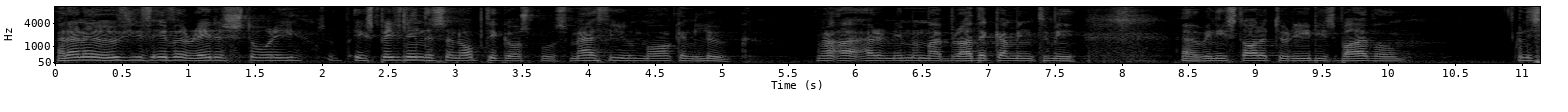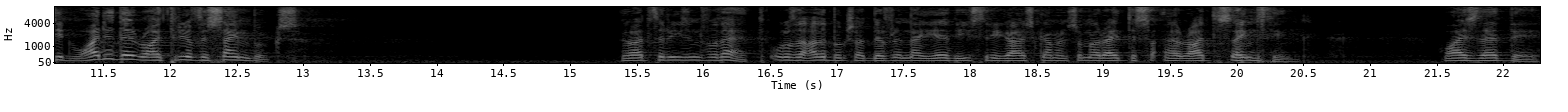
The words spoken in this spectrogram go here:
I don't know if you've ever read a story, especially in the Synoptic Gospels, Matthew, Mark, and Luke. I, I remember my brother coming to me uh, when he started to read his Bible, and he said, Why did they write three of the same books? What's the reason for that? All of the other books are different. Now, yeah, these three guys come and some write the, uh, write the same thing. Why is that there?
